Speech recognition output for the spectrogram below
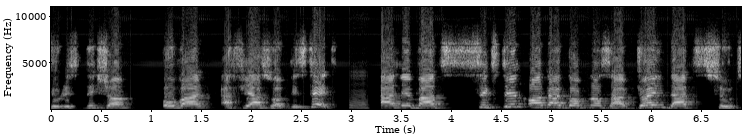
jurisdiction over affairs of the state. Hmm. And about 16 other governors have joined that suit,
